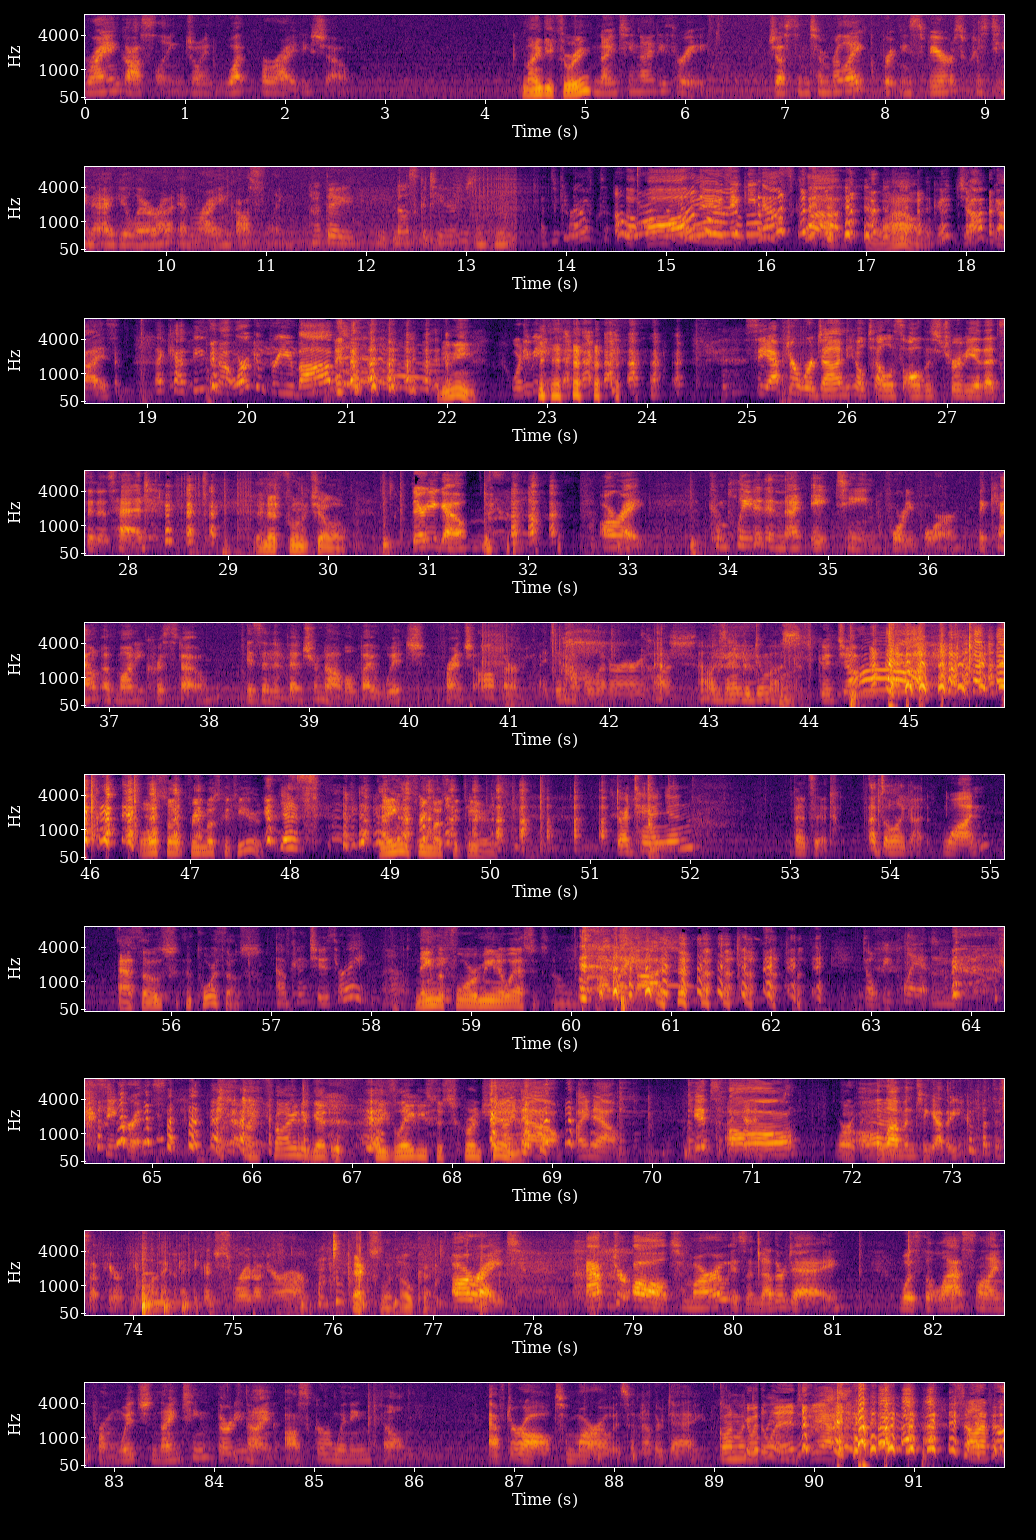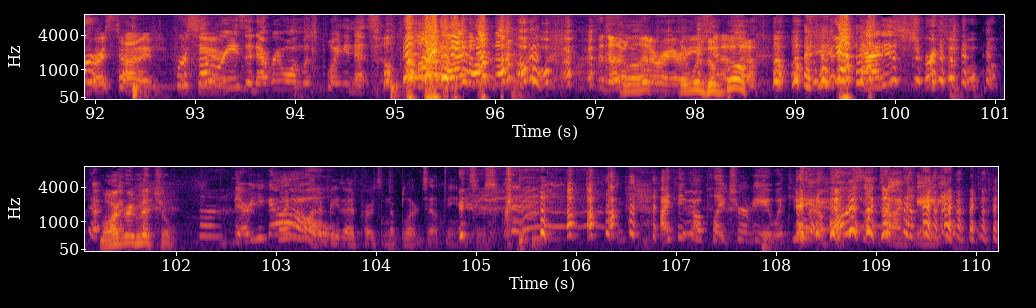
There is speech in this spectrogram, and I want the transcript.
Ryan Gosling joined what variety show? 93. 1993. Justin Timberlake, Britney Spears, Christina Aguilera, and Ryan Gosling. Aren't they Musketeers? Mm-hmm. That's correct. Oh, oh the yes, all new Mickey Mouse Club. Wow. Good job, guys. That caffeine's not working for you, Bob. What do you mean? What do you mean? See, after we're done, he'll tell us all this trivia that's in his head. Annette Funicello. there you go. all right. Completed in 1844, The Count of Monte Cristo is an adventure novel by which French author? I did have a literary one. Alexander Dumas. Good job. Also, Three Musketeers. Yes. Name the Three Musketeers. D'Artagnan. That's it. That's all I got. One, Athos and Porthos. Okay. two, three. Wow. Name the four amino acids. Oh, Oh my gosh. Don't be planting secrets. I'm trying to get these ladies to scrunch in. I in. know, I know. It's all, we're all loving together. You can put this up here if you want. I think I just wrote on your arm. Excellent. Okay. All right. After all, tomorrow is another day was the last line from which 1939 Oscar winning film? After all, tomorrow is another day. Gone with, With the the wind. wind. Yeah. Saw that for the first time. For some year. reason, everyone was pointing at something. I don't know. It's another Well, literary. it was a book. know. that is true. Margaret Mitchell. There you go. I don't want to be that person that blurts out the answers? I think I'll play trivia with you at a bar sometime, Katie.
